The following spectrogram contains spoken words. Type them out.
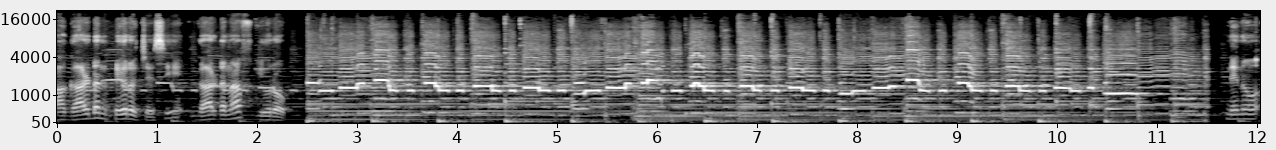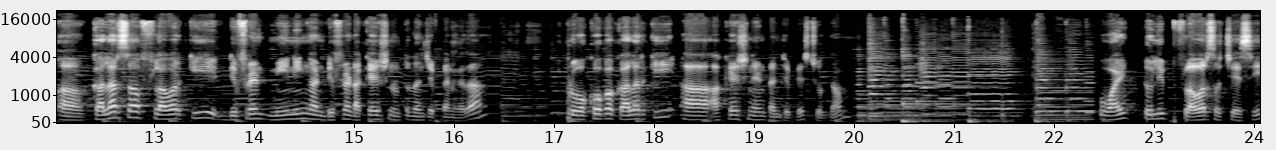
ఆ గార్డెన్ పేరు వచ్చేసి గార్డెన్ ఆఫ్ యూరోప్. నేను కలర్స్ ఆఫ్ ఫ్లవర్కి different meaning and different occasion ఉంటుందని చెప్పాను కదా. ఇప్పుడు ఒక్కొక్క కలర్కి ఆ అకేషన్ ఏంటని చెప్పేసి చూద్దాం. వైట్ టులిప్ ఫ్లవర్స్ వచ్చేసి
